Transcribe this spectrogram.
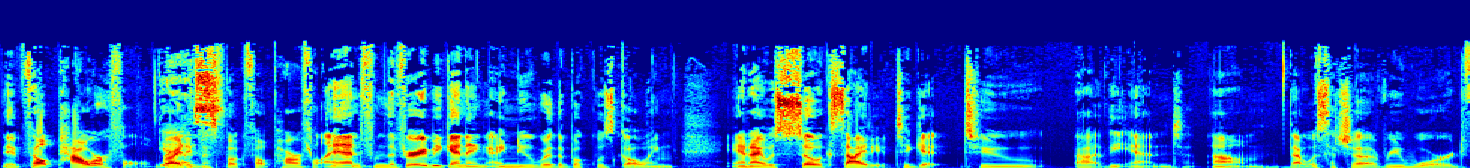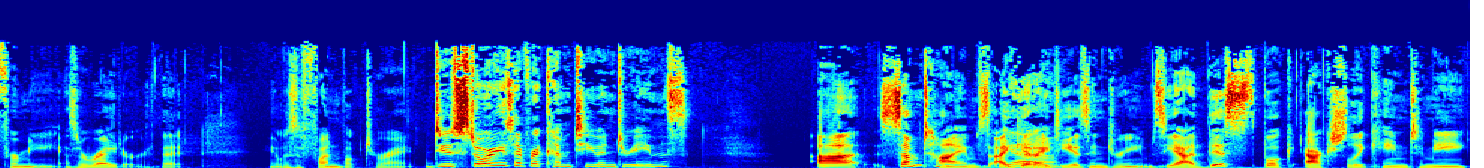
it felt powerful. Writing this book felt powerful, and from the very beginning, I knew where the book was going, and I was so excited to get to uh, the end. Um, that was such a reward for me as a writer that it was a fun book to write. do stories ever come to you in dreams Uh, sometimes I get ideas in dreams. Yeah, this book actually came to me.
